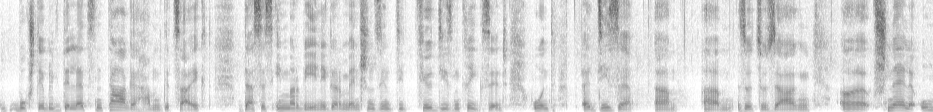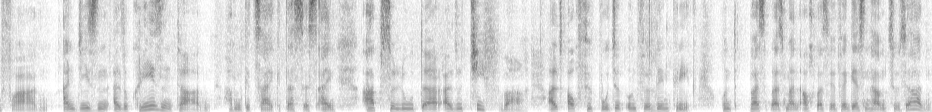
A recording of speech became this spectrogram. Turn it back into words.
buchstäblich der letzten Tage haben gezeigt, dass es immer weniger Menschen sind, die für diesen Krieg sind. Und äh, diese äh, ähm, sozusagen äh, schnelle Umfragen an diesen also Krisentagen haben gezeigt, dass es ein absoluter also Tief war, als auch für Putin und für den Krieg. Und was, was man auch, was wir vergessen haben zu sagen,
